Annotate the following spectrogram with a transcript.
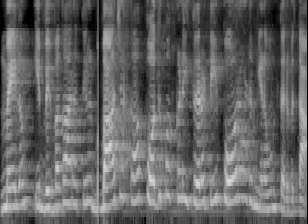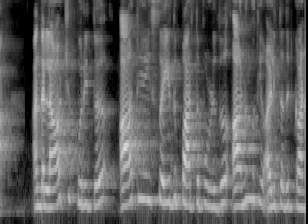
மேலும் இவ்விவகாரத்தில் பாஜக பொதுமக்களை திரட்டி போராடும் எனவும் தெரிவித்தார். அந்த லாட்ஜ் குறித்து ஆர்டிஐ செய்து பார்த்த பொழுது அனுமதி அளித்ததற்கான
